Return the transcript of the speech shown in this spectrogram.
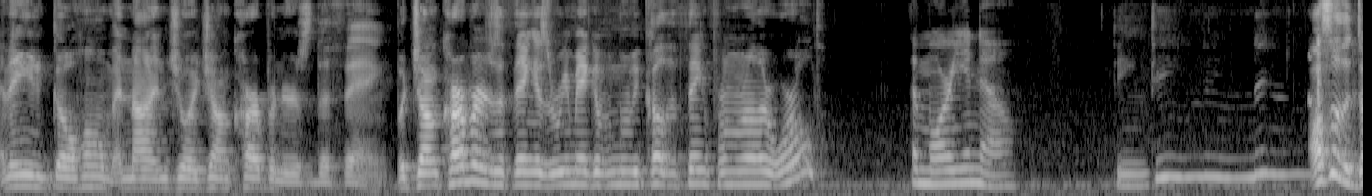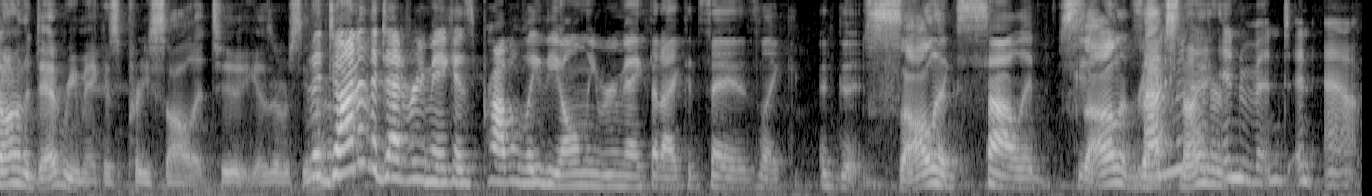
And then you go home and not enjoy John Carpenter's The Thing. But John Carpenter's The Thing is a remake of a movie called The Thing from Another World. The more you know. Ding, ding, ding, ding. Also, the Dawn of the Dead remake is pretty solid too. You guys ever seen The that? Dawn of the Dead remake is probably the only remake that I could say is like a good, solid, like solid, good. solid. Zack I'm Snyder. gonna invent an app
